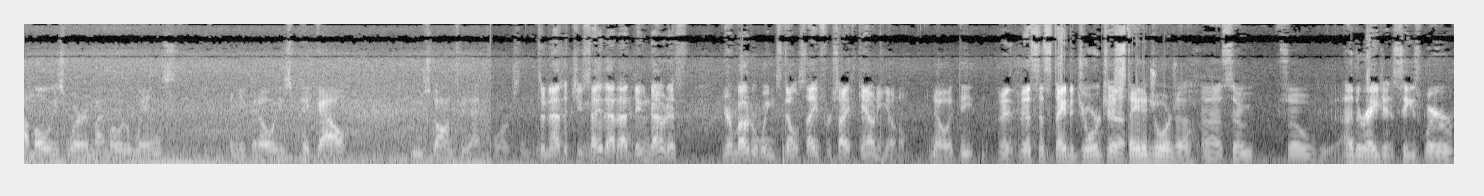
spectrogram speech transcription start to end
I'm always wearing my motor wings, and you can always pick out who's gone through that course. So now that you say that, I do notice your motor wings don't say Forsyth County on them. No, the This is state of Georgia. state of Georgia. Uh, so so other agencies wear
